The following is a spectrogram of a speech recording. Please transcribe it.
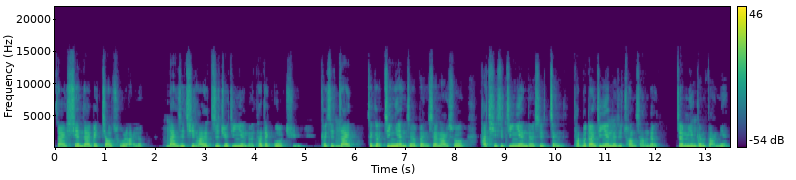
在现在被叫出来了。但是其他的知觉经验呢，它在过去。可是，在这个经验者本身来说，他其实经验的是整，他不断经验的是创伤的正面跟反面，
